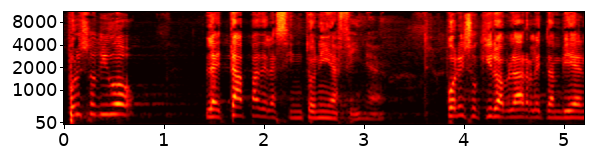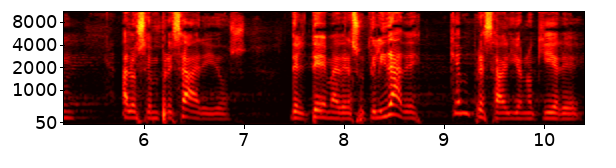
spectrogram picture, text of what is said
Por eso digo la etapa de la sintonía fina. Por eso quiero hablarle también a los empresarios del tema de las utilidades. ¿Qué empresario no quiere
